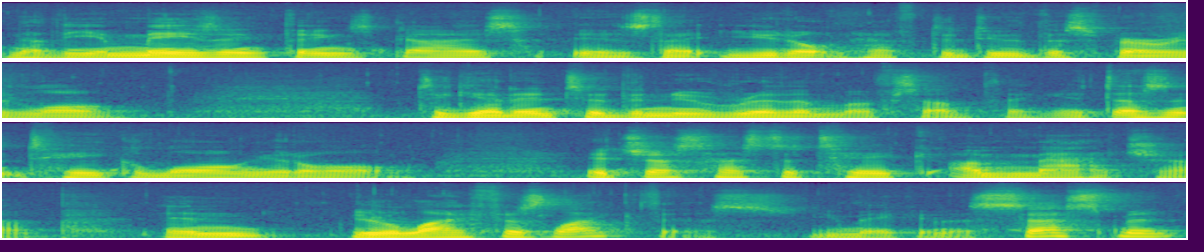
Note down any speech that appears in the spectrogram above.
Now, the amazing things, guys, is that you don't have to do this very long to get into the new rhythm of something. It doesn't take long at all. It just has to take a matchup. And your life is like this. You make an assessment,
